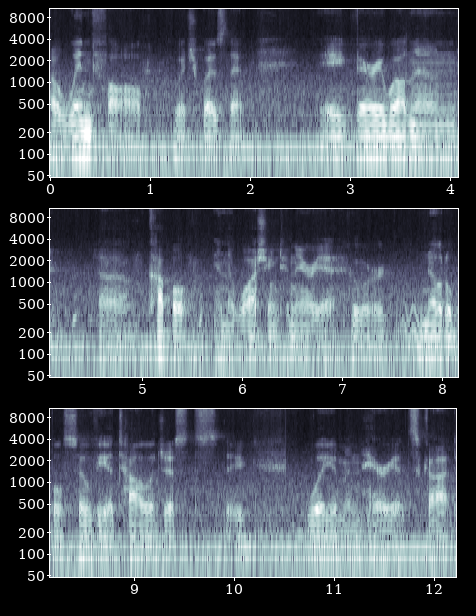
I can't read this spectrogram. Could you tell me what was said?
a windfall, which was that a very well known uh, couple in the Washington area who were notable Sovietologists, the William and Harriet Scott.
